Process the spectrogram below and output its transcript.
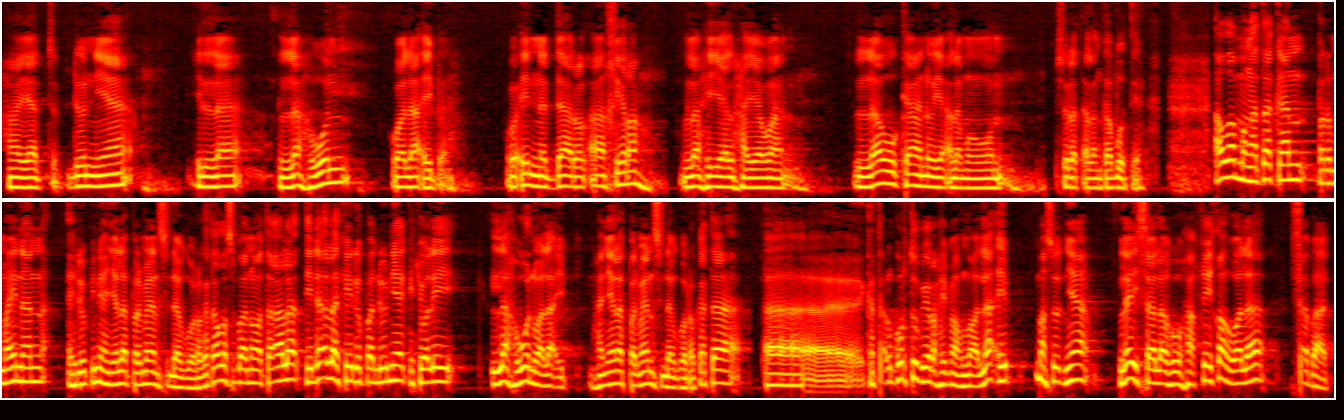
hayatud dunya illa lahwun wa la'ib wa inna ad-daral akhirah lahiyal hayawan law kanu ya'lamun surat Al-Ankabut ya Allah mengatakan permainan hidup ini hanyalah permainan senda gurau. Kata Allah Subhanahu wa taala, tidaklah kehidupan dunia kecuali lahwun wa laib. Hanyalah permainan senda gurau. Kata uh, kata Al-Qurtubi rahimahullah, laib maksudnya laisa lahu haqiqah wala sabat.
